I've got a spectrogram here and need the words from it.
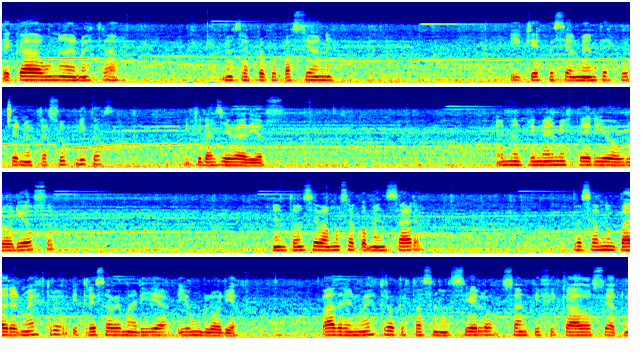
de cada una de nuestras nuestras preocupaciones y que especialmente escuche nuestras súplicas y que las lleve a Dios. En el primer misterio glorioso, entonces vamos a comenzar rezando un Padre nuestro y tres Ave María y un Gloria. Padre nuestro que estás en el cielo, santificado sea tu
